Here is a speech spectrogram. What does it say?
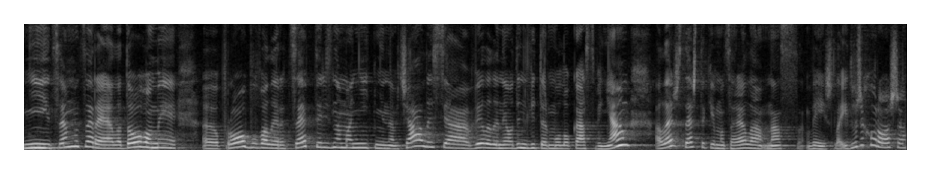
Ні, це моцарела. Довго ми е, пробували рецепти різноманітні, навчалися, вилили не один літр молока свиням, але ж все ж таки моцарела в нас вийшла. І дуже хороша.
